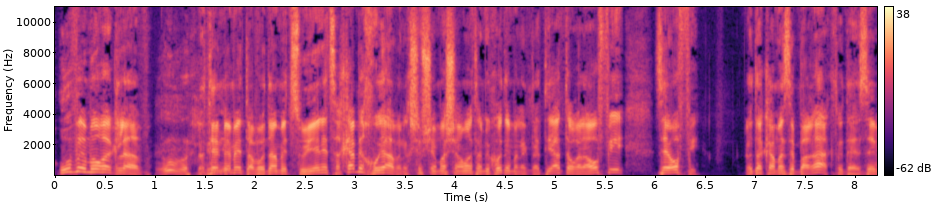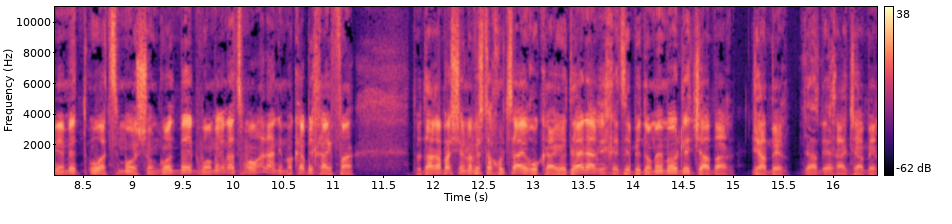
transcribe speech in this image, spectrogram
הוא ובמו רגליו. נותן באמת עבודה מצוינת. שחקן מחויב, אני חושב שמה שאמרת מקודם על הגלדיאטור, על האופי, זה אופי. לא יודע כמה זה ברק, אתה יודע, זה באמת הוא עצמו, שון גולדברג, ואומר לעצמו, וואלה, אני מכבי חיפה. תודה רבה שאני לובש את החולצה הירוקה, יודע להעריך את זה, בדומה מאוד לג'אבר, ג'אבר, סליחה, ג'אבר.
